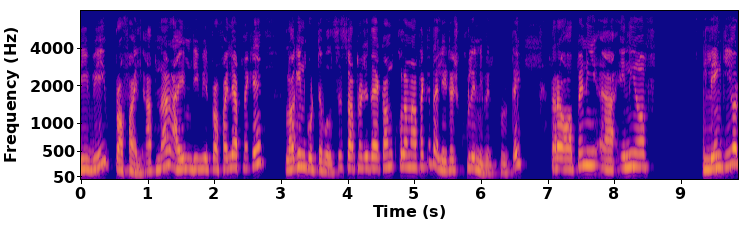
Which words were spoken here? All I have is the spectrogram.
IMDb profile আপনার আইএমডিবি প্রোফাইলে আপনাকে লগ ইন করতে বলছে। সো আপনার যদি অ্যাকাউন্ট খোলা না থাকে, তাহলে এটা খুলে নেবেন শুরুতেই তারা open any of link your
